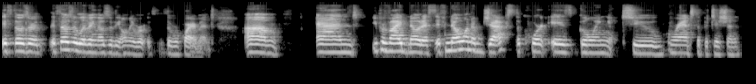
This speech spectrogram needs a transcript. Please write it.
if those are if those are living, those are the only re- the requirement. Um, and you provide notice. If no one objects, the court is going to grant the petition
